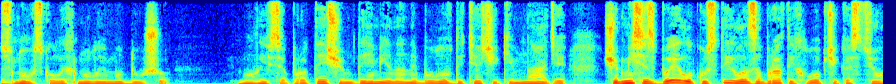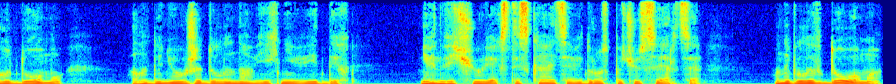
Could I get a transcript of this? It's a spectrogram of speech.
знов сколихнуло йому душу. Він молився про те, щоб Дем'яна не було в дитячій кімнаті, щоб місіс Бейлок устигла забрати хлопчика з цього дому, але до нього вже долинав їхній віддих, і він відчув, як стискається від розпачу серце. Вони були вдома,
